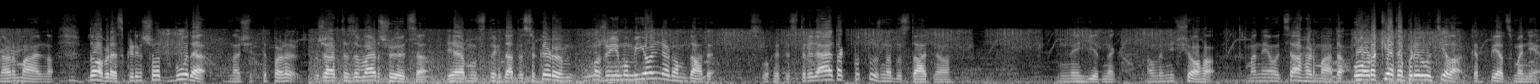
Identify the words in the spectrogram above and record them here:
Нормально. Добре, скріншот буде. Значить, тепер жарти завершуються. Я йому встиг дати сокирою. Може йому мйольнером дати? Слухайте, стріляє так потужно достатньо. Негідник, але нічого. У мене оця гармата. О, ракета прилетіла! Капець мені.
